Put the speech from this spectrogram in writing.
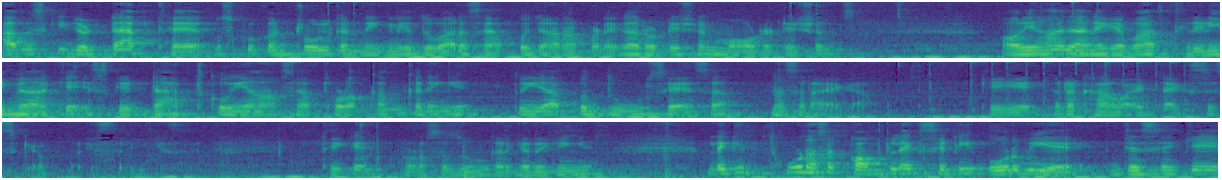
अब इसकी जो डेप्थ है, उसको कंट्रोल करने के लिए दोबारा से आपको जाना पड़ेगा। रोटेशन मोर रोटेशन और यहाँ जाने के बाद थ्री में आके इसकी डेप्थ को यहाँ से आप थोड़ा कम करेंगे तो ये आपको दूर से ऐसा नज़र आएगा कि ये रखा हुआ है टैक्स के ऊपर इस तरीके से। ठीक है? थोड़ा सा जूम करके देखेंगे। लेकिन थोड़ा सा कॉम्प्लेक्सिटी और भी है। जैसे कि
